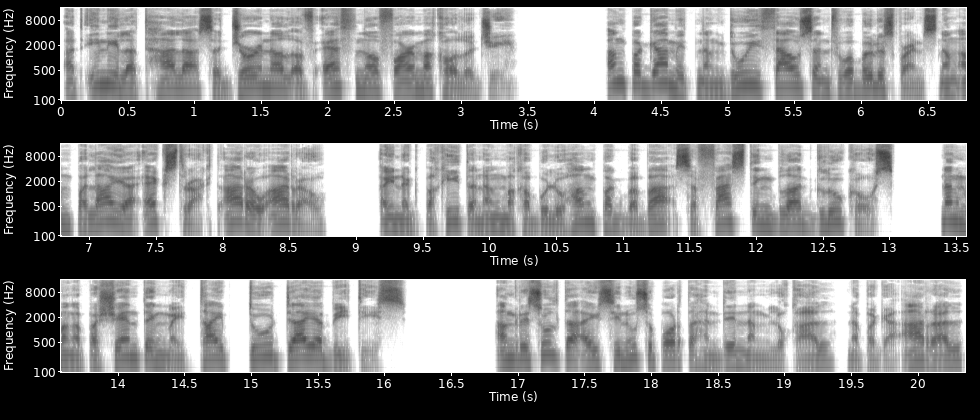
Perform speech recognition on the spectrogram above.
at inilathala sa Journal of Ethnopharmacology, ang paggamit ng 2,000 tablespoons ng ampalaya extract araw-araw ay nagpakita ng makabuluhang pagbaba sa fasting blood glucose ng mga pasyenteng may type 2 diabetes. Ang resulta ay sinusuportahan din ng lokal na pag-aaral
